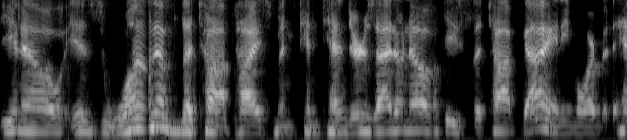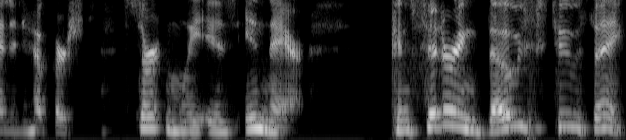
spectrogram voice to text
you know, is one of the top Heisman contenders. I don't know if he's the top guy anymore, but Hendon Hooker certainly is in there. Considering those two things,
